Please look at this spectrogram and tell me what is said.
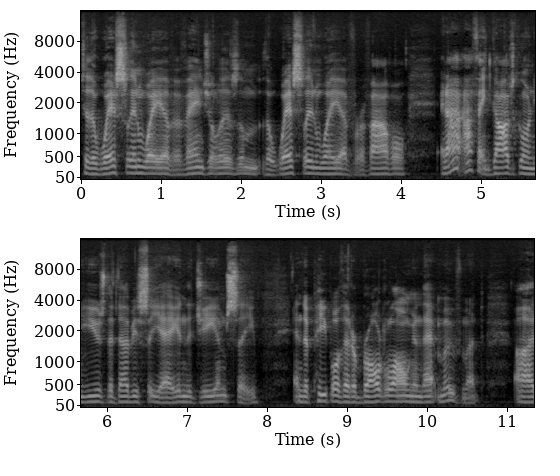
to the Wesleyan way of evangelism, the Wesleyan way of revival. And I, I think God's going to use the WCA and the GMC and the people that are brought along in that movement uh,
